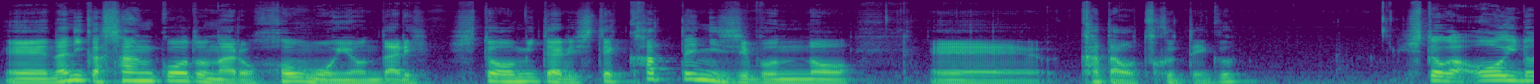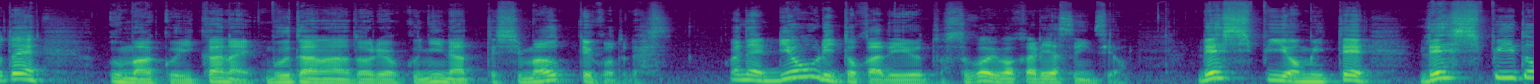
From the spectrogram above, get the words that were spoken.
えー、何か参考となる本を読んだり人を見たりして勝手に自分の、えー、型を作っていく。人が多いのでうまくいかない無駄な努力になってしまうっていうことです。これね料理とかで言うとすごい分かりやすいんですよ。レシピを見てレシピ通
